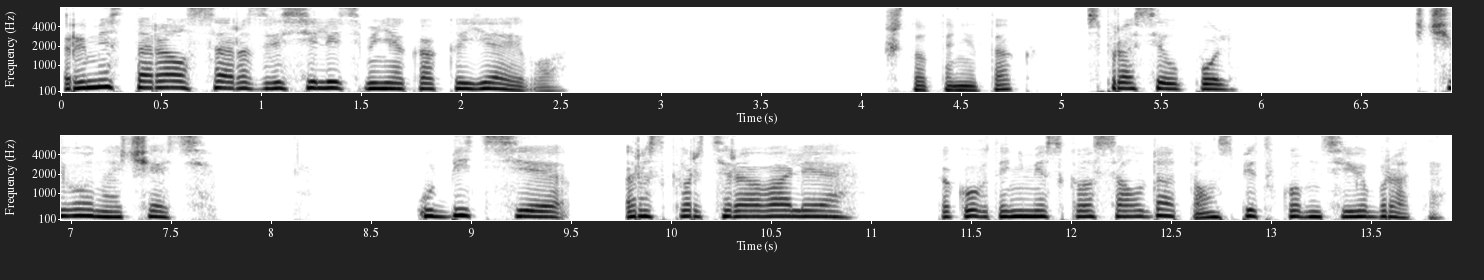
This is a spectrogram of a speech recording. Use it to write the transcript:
Реми старался развеселить меня, как и я его. «Что-то не так?» — спросил Поль. «С чего начать? Убить расквартировали какого-то немецкого солдата. Он спит в комнате ее брата.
